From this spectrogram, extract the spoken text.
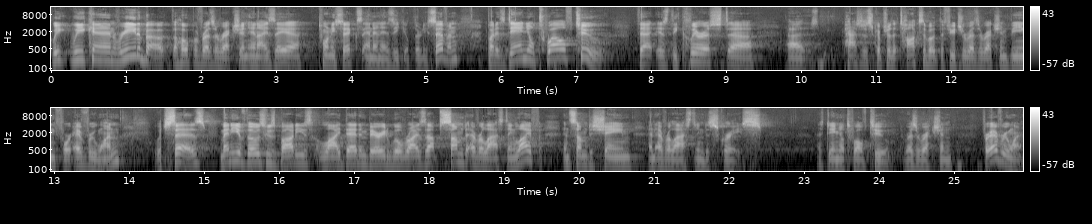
We, we can read about the hope of resurrection in Isaiah 26 and in Ezekiel 37, but it's Daniel 12 2 that is the clearest uh, uh, passage of scripture that talks about the future resurrection being for everyone, which says, Many of those whose bodies lie dead and buried will rise up, some to everlasting life, and some to shame and everlasting disgrace. That's Daniel 12, 2, resurrection for everyone.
